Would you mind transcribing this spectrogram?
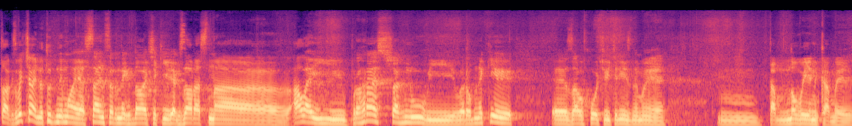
Так, звичайно, тут немає сенсорних датчиків, як зараз на. Але і прогрес шагнув, і виробники е, заохочують різними там новинками.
